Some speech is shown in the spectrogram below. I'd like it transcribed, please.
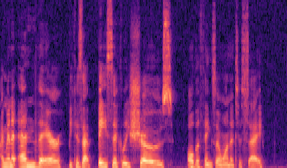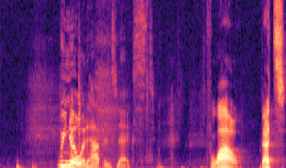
I'm going to end there because that basically shows all the things I wanted to say. We know what happens next. Wow. That's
